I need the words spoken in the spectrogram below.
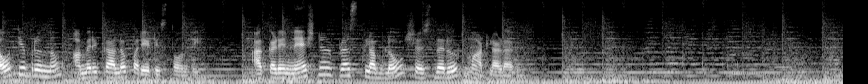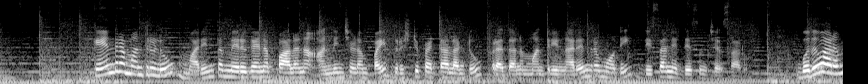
దౌత్య బృందం అమెరికాలో పర్యటిస్తోంది. అక్కడే నేషనల్ ప్రెస్ క్లబ్లో శశిధరూర్ మాట్లాడారు. కేంద్ర మంత్రులు మరింత మెరుగైన పాలన అందించడంపై దృష్టి పెట్టాలంటూ ప్రధానమంత్రి నరేంద్ర మోదీ దిశానిర్దేశం చేశారు. బుధవారం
